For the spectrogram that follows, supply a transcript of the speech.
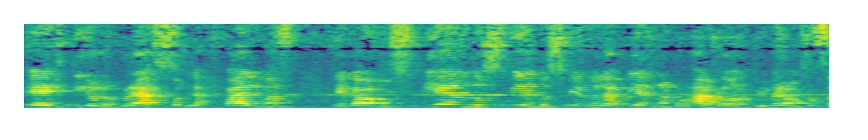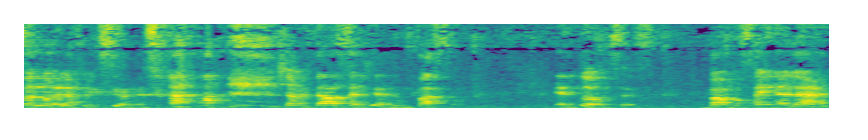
Estiro los brazos, las palmas y acá vamos subiendo, subiendo, subiendo la pierna. ah, perdón, primero vamos a hacer lo de las flexiones. ya me estaba saltando un paso. Entonces, Vamos a inhalar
